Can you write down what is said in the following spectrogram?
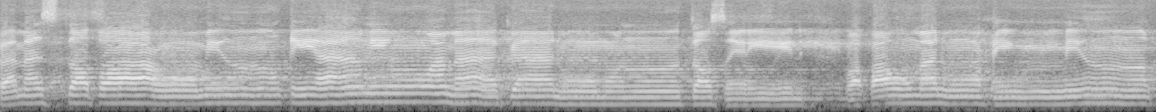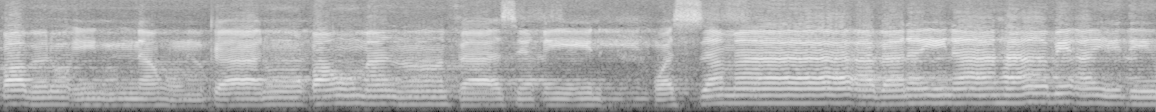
فما استطاعوا من قيام وما كانوا منتصرين. وقوم نوح من قبل إنهم كانوا قوما فاسقين. والسماء بنيناها بأيد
